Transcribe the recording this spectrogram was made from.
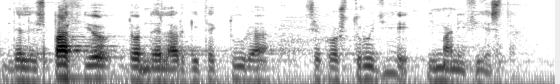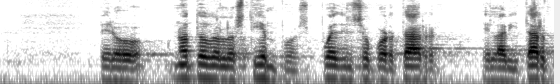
del espacio donde la arquitectura se construye y manifiesta. Pero no todos los tiempos pueden soportar el habitar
